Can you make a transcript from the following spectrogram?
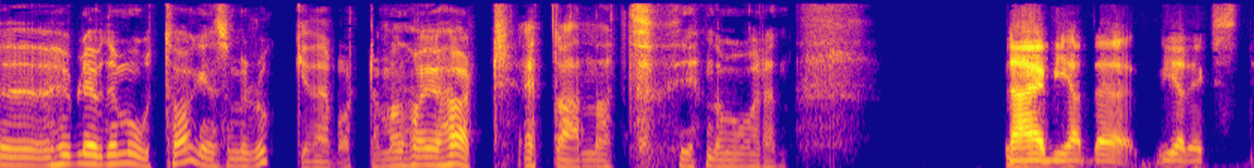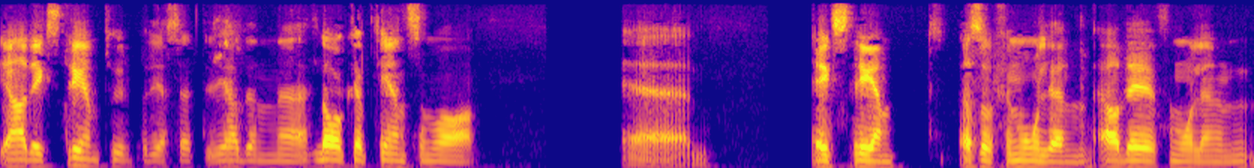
uh, hur blev det mottagen som rookie där borta? Man har ju hört ett och annat genom åren. Nej, vi hade, vi hade, ex, jag hade extremt tur på det sättet. Vi hade en uh, lagkapten som var eh, extremt alltså förmodligen, ja det är förmodligen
